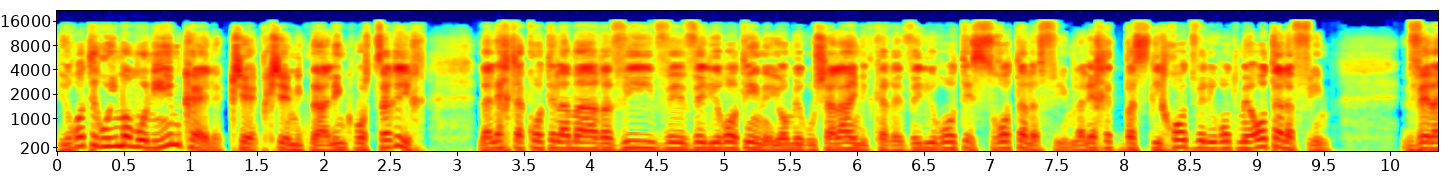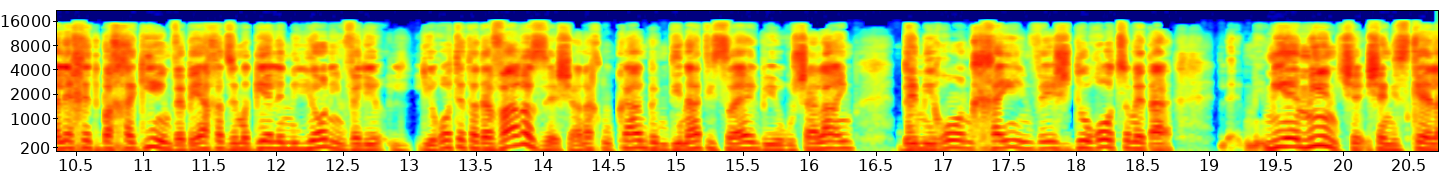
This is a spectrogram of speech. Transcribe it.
לראות אירועים המוניים כאלה, כש, כשהם מתנהלים כמו שצריך. ללכת לכותל המערבי ו- ולראות, הנה, יום ירושלים מתקרב, ולראות עשרות אלפים, ללכת בסליחות ולראות מאות אלפים. וללכת בחגים, וביחד זה מגיע למיליונים, ולראות את הדבר הזה, שאנחנו כאן במדינת ישראל, בירושלים, במירון, חיים, ויש דורות, זאת אומרת, מי האמין שנזכה ל,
